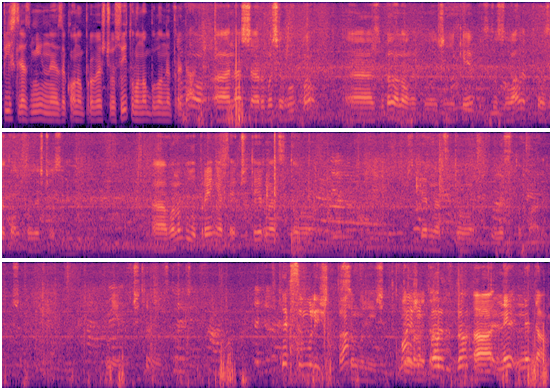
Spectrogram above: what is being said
після зміни закону про вищу освіту воно було непридатне. Е, наша робоча група е, зробила нове положення, яке підстосували про закон про вищу освіту. Е, Воно було прийнято 14, 14 листопада. Ні, не 14 листопада. Як символічно, так? Символічно. Майже. А, не, недавно,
